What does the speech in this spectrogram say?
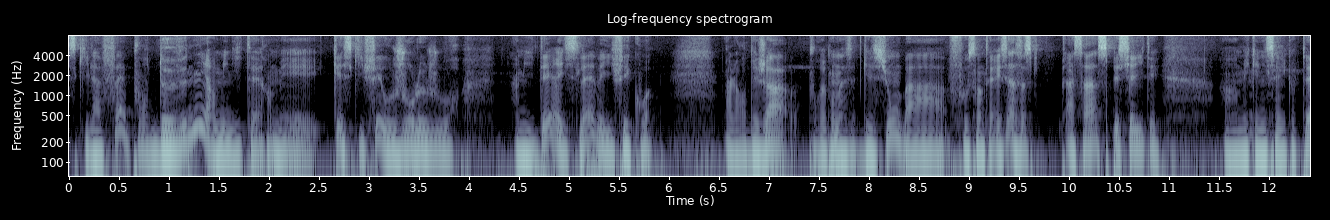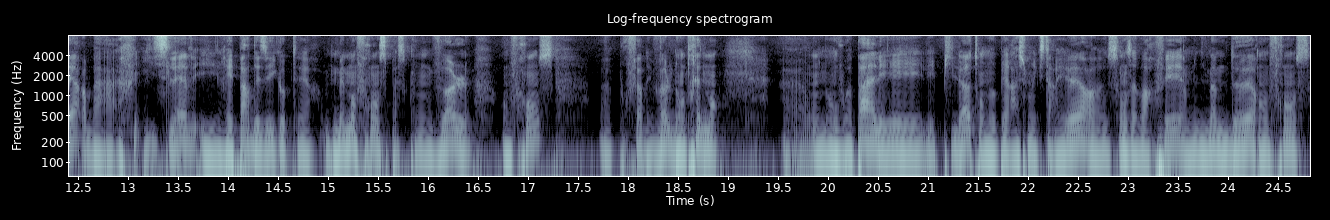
ce qu'il a fait pour devenir militaire. Mais qu'est-ce qu'il fait au jour le jour? Un militaire, il se lève et il fait quoi? Alors déjà, pour répondre à cette question, bah faut s'intéresser à sa, spécialité. Un mécanicien hélicoptère, bah, il se lève et il répare des hélicoptères. Même en France, parce qu'on vole en France euh, pour faire des vols d'entraînement. Euh, on n'envoie pas les, pilotes en opération extérieure euh, sans avoir fait un minimum d'heures en France.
